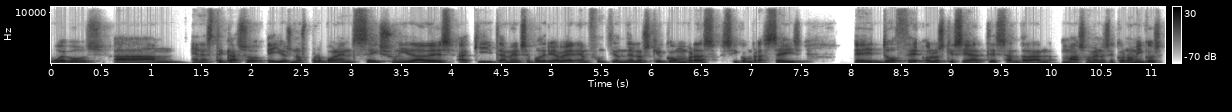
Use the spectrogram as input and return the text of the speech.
huevos. En este caso, ellos nos proponen seis unidades. Aquí también se podría ver en función de los que compras. Si compras seis, eh, 12 o los que sea, te saldrán más o menos económicos.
